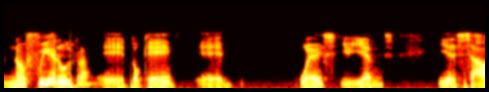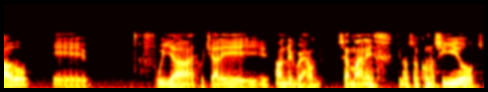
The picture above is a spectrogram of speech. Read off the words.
no fui el ultra, eh, toqué eh, jueves y viernes y el sábado eh, fui a escuchar el underground, o sea, manes que no son conocidos,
